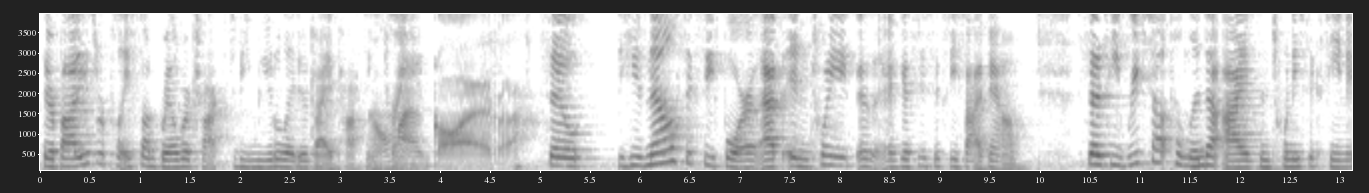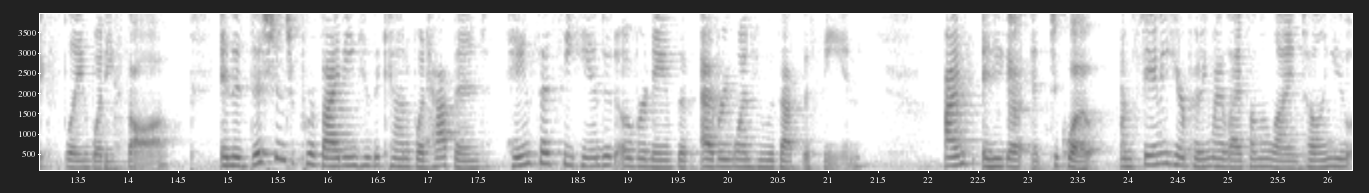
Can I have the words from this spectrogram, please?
Their bodies were placed on railroad tracks to be mutilated by a passing Oh train. Oh my god. So he's now 64. At, in 20, uh, I guess he's 65 now. Says he reached out to Linda Ives in 2016 to explain what he saw. In addition to providing his account of what happened, Haynes says he handed over names of everyone who was at the scene. I'm and he go to quote, "I'm standing here putting my life on the line, telling you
